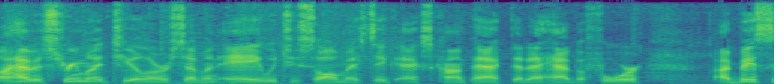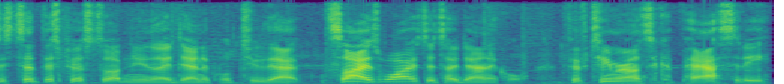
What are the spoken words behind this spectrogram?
I have a Streamlight TLR 7A, which you saw my Sig X compact that I had before. I basically set this pistol up nearly identical to that. Size-wise, it's identical. 15 rounds of capacity.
